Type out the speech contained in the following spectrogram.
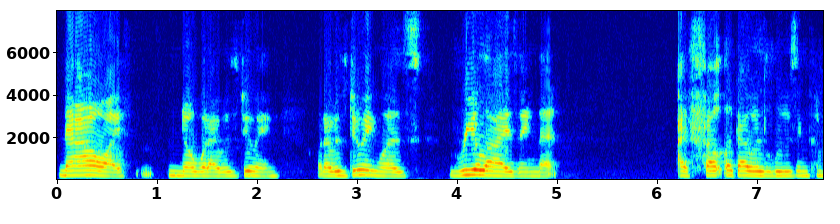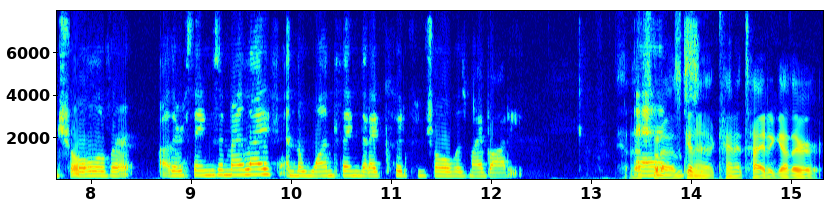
now I know what I was doing. What I was doing was realizing that I felt like I was losing control over other things in my life, and the one thing that I could control was my body. Yeah, that's and... what I was going to kind of tie together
